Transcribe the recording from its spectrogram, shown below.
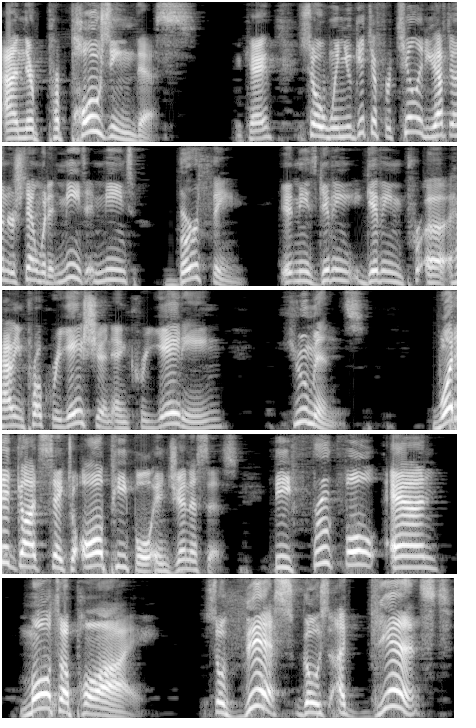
And they're proposing this. Okay? So when you get to fertility, you have to understand what it means. It means birthing. It means giving, giving, uh, having procreation and creating humans. What did God say to all people in Genesis? Be fruitful and multiply. So this goes against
